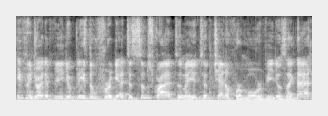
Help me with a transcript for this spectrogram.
if you enjoyed the video, please don't forget to subscribe to my YouTube channel for more videos like that.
